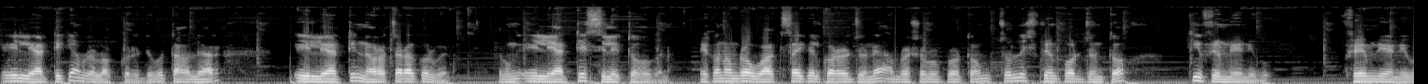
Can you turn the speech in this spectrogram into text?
এই লেয়ারটিকে আমরা লক করে দেব। তাহলে আর এই লেয়ারটি নড়াচড়া করবে না এবং এই লেয়ারটি সিলেক্টও হবে না। এখন আমরা ওয়ার্ক সাইকেল করার জন্য আমরা সর্বপ্রথম চল্লিশ ফ্রেম পর্যন্ত কি ফ্রেম নিয়ে নিব? ফ্রেম নিয়ে নিব।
